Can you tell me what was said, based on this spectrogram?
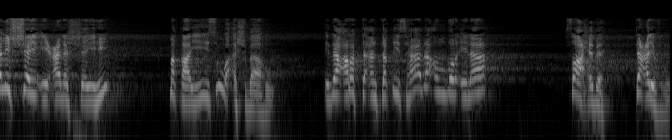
وللشيء على الشيء مقاييس وأشباه. إذا أردت أن تقيس هذا انظر إلى صاحبه تعرفه.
